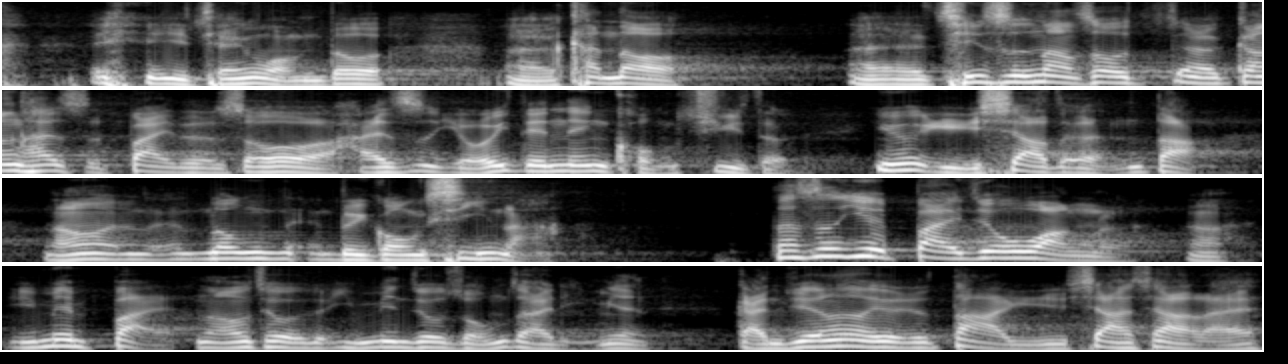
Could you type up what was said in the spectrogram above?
以前我们都呃看到。呃，其实那时候呃刚开始拜的时候，还是有一点点恐惧的，因为雨下的很大，然后弄雷公西拿，但是越拜就忘了啊，一面拜，然后就一面就融在里面，感觉那个大雨下下来，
